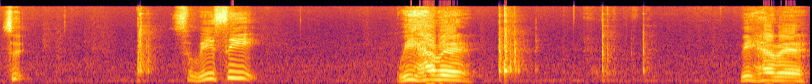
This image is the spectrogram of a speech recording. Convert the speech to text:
So, so we see we have a we have a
